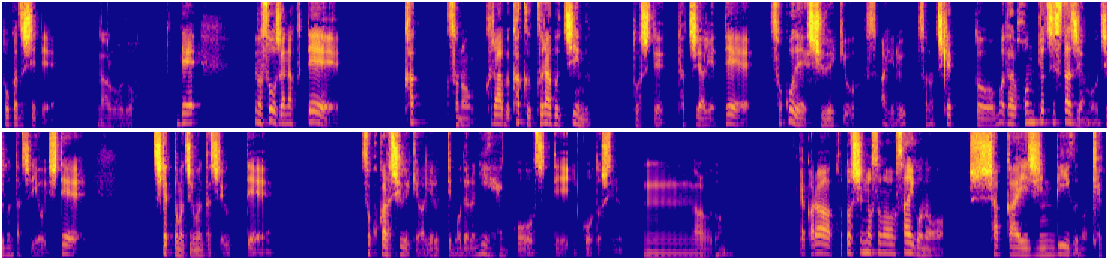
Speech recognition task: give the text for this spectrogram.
統括してて、なるほど。で、でもそうじゃなくて、各、そのクラブ、各クラブチームとして立ち上げて、そこで収益を上げる。そのチケットも、本拠地スタジアムを自分たちで用意して、チケットも自分たちで売って、そこから収益を上げるっていうモデルに変更していこうとしてる。うーん、なるほど。うんだから今年のその最後の社会人リーグの結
